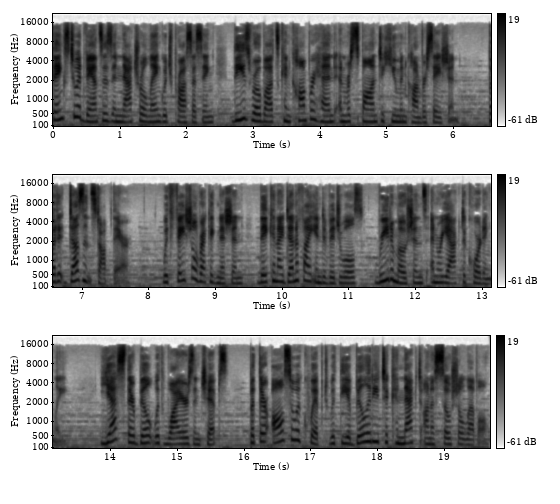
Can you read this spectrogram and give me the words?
Thanks to advances in natural language processing, these robots can comprehend and respond to human conversation. But it doesn't stop there. With facial recognition, they can identify individuals, read emotions, and react accordingly. Yes, they're built with wires and chips, but they're also equipped with the ability to connect on a social level.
